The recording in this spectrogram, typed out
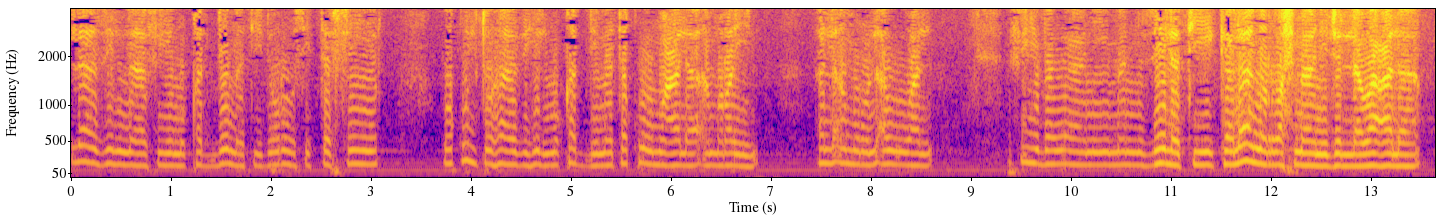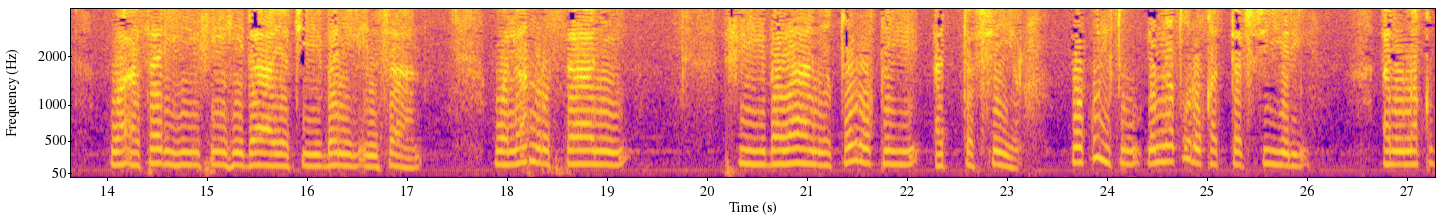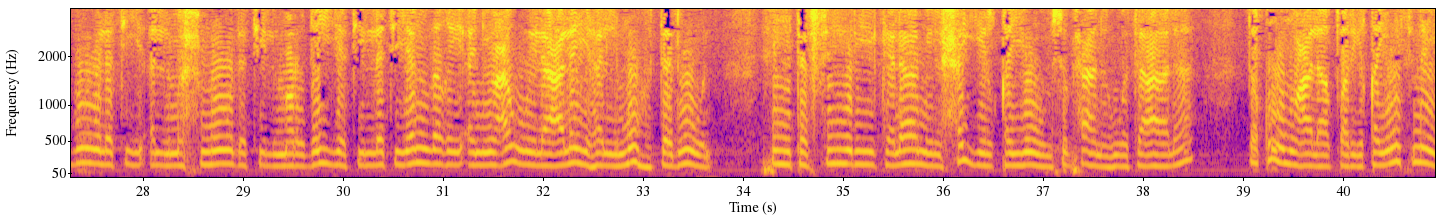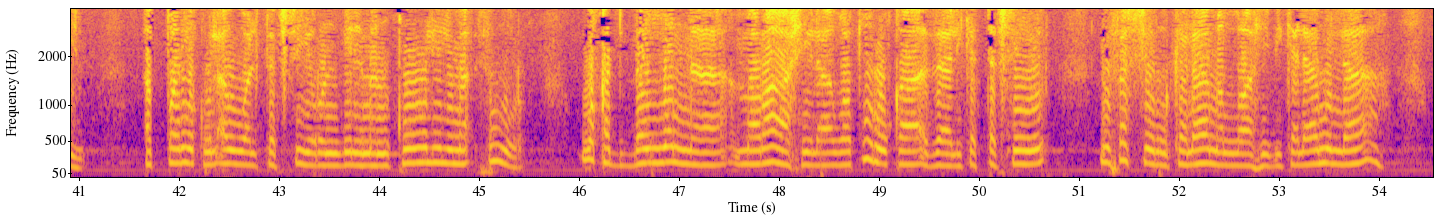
لا زلنا في مقدمة دروس التفسير وقلت هذه المقدمة تقوم على أمرين الأمر الأول في بيان منزلة كلام الرحمن جل وعلا وأثره في هداية بني الإنسان والأمر الثاني في بيان طرق التفسير وقلت إن طرق التفسير المقبولة المحمودة المرضية التي ينبغي أن يعول عليها المهتدون في تفسير كلام الحي القيوم سبحانه وتعالى تقوم على طريقين اثنين. الطريق الأول تفسير بالمنقول المأثور وقد بينا مراحل وطرق ذلك التفسير. نفسر كلام الله بكلام الله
